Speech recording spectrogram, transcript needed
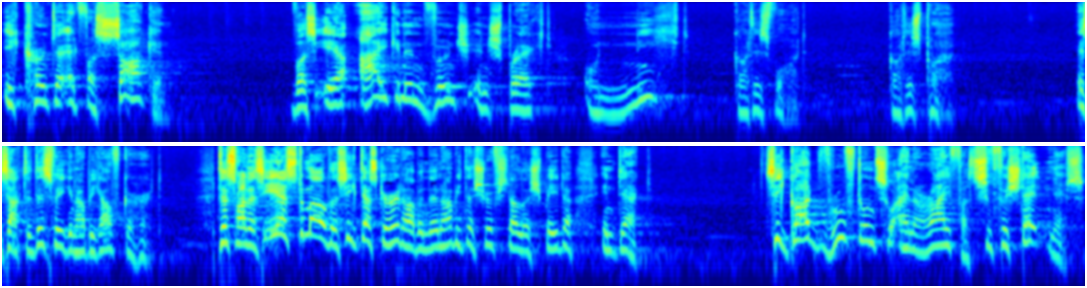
ich könnte etwas sagen, was ihr eigenen Wunsch entspricht und nicht Gottes Wort, Gottes Plan. Er sagte, deswegen habe ich aufgehört. Das war das erste Mal, dass ich das gehört habe. Und dann habe ich das Schriftsteller später entdeckt. Sieh, Gott ruft uns zu einer Reife, zu Verständnis.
